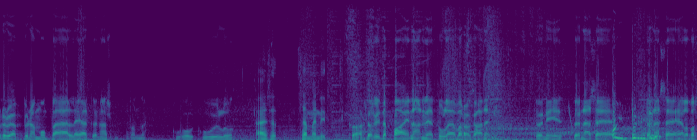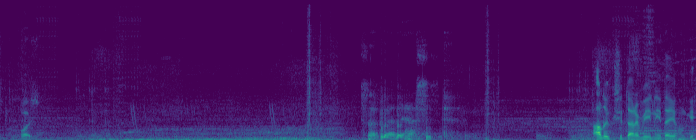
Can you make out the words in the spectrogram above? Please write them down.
ryöppynä mun päälle ja tönäs tonne ku, kuiluu. Ai sä, sä menit kanssa. Jos siitä painaa, niin ne tulee varokaa ne töni, tönäsee, tönäsee helposti pois. Sitä pitää tehdä sitten. Alyksi tarvii niitä johonkin.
